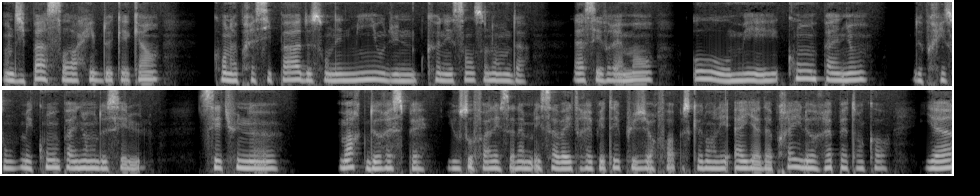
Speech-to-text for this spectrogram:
On ne dit pas sahib de quelqu'un qu'on n'apprécie pas, de son ennemi ou d'une connaissance lambda. Là, c'est vraiment Oh, mes compagnons de prison, mes compagnons de cellule. C'est une marque de respect, Youssouf salam, et ça va être répété plusieurs fois parce que dans les ayats d'après, il le répète encore. Ya.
